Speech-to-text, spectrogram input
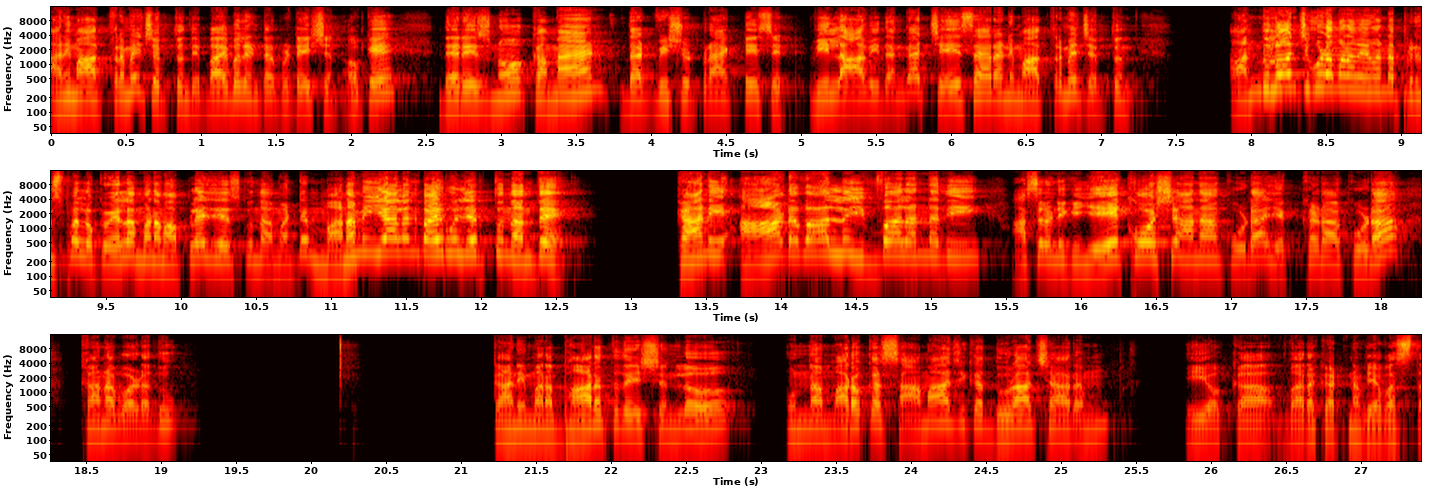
అని మాత్రమే చెప్తుంది Bible interpretation. Okay? There is no command that we should practice it వీళ్ళు ఆ విధంగా చేశారని మాత్రమే చెప్తుంది. అందులోంచి కూడా మనం ఏమన్నా ప్రిన్సిపల్ ఒకవేళ మనం అప్లై చేసుకుందామంటే మనం ఇవ్వాలని బైబిల్ చెప్తుంది అంతే. కానీ ఆడవాళ్ళు ఇవ్వాలన్నది అసలు నీకు ఏ కోశానా కూడా ఎక్కడా కూడా కనబడదు. కానీ మన భారతదేశంలో ఉన్న మరొక సామాజిక దురాచారం ఈ యొక్క వరకట్న వ్యవస్థ.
